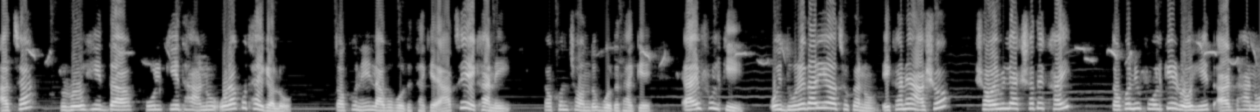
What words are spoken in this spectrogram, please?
আচ্ছা রোহিত দা ফুলকি, ধানু, ওরা কোথায় গেল? তখনই লাবু বলতে থাকে, আছে এখানেই। তখন চন্দক বলতে থাকে, এই ফুলকি, ওই দূরে দাঁড়িয়ে আছো কেন? এখানে আসো, সবাই মিলে একসাথে খাই। তখনই ফুলকি, রোহিত আর ধানু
